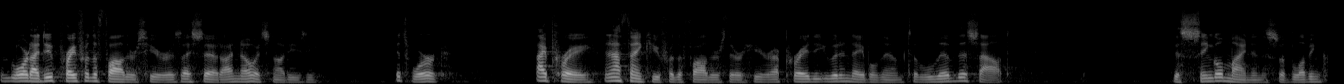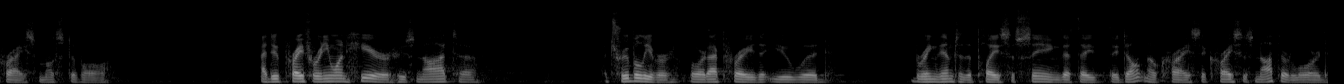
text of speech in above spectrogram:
And Lord, I do pray for the fathers here. As I said, I know it's not easy, it's work. I pray, and I thank you for the fathers that are here. I pray that you would enable them to live this out, this single mindedness of loving Christ most of all. I do pray for anyone here who's not. Uh, a true believer, Lord, I pray that you would bring them to the place of seeing that they, they don't know Christ, that Christ is not their Lord.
